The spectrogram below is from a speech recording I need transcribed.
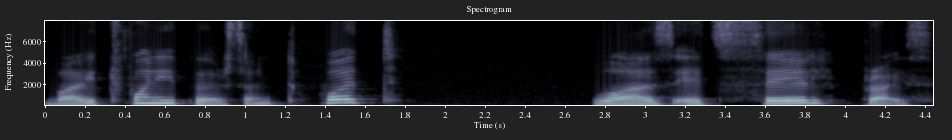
by 20%. What was its sale price?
